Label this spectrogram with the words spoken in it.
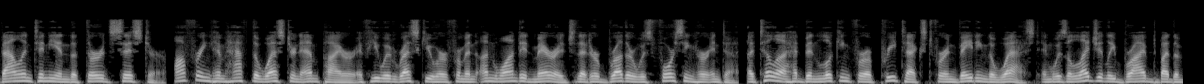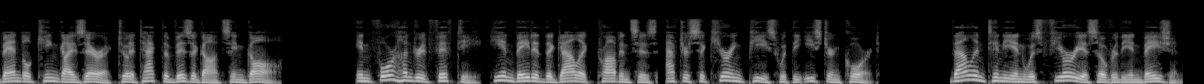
Valentinian III's sister, offering him half the Western Empire if he would rescue her from an unwanted marriage that her brother was forcing her into. Attila had been looking for a pretext for invading the West and was allegedly bribed by the Vandal king Gaiseric to attack the Visigoths in Gaul. In 450, he invaded the Gallic provinces, after securing peace with the Eastern court. Valentinian was furious over the invasion.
